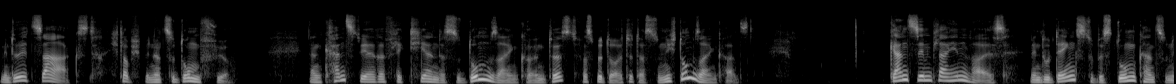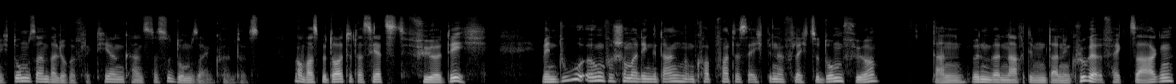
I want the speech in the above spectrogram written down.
Wenn du jetzt sagst, ich glaube, ich bin da zu dumm für, dann kannst du ja reflektieren, dass du dumm sein könntest, was bedeutet, dass du nicht dumm sein kannst. Ganz simpler Hinweis. Wenn du denkst, du bist dumm, kannst du nicht dumm sein, weil du reflektieren kannst, dass du dumm sein könntest. Und was bedeutet das jetzt für dich? Wenn du irgendwo schon mal den Gedanken im Kopf hattest, ey, ich bin da vielleicht zu dumm für, dann würden wir nach dem Dunning-Kruger-Effekt sagen,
